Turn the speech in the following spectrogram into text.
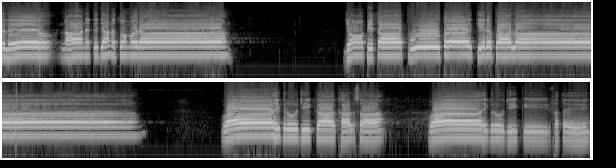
ਲਿਓ ਨਾਨਕ ਜਨ ਤੁਮਰਾ। ਜੋ ਪਿਤਾ ਪੂਤ ਕਿਰਪਾਲਾ। ਵਾਹਿਗੁਰੂ ਜੀ ਕਾ ਖਾਲਸਾ, ਵਾਹਿਗੁਰੂ ਜੀ ਕੀ ਫਤਿਹ।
